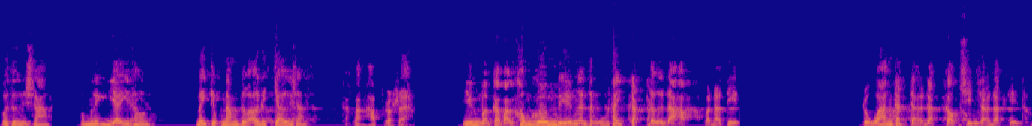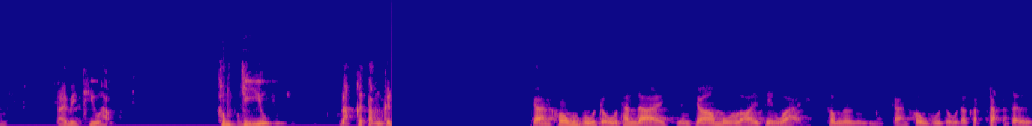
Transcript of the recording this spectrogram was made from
Coi thứ làm sao? Không lý vậy thôi. Mấy chục năm tôi ở đây chơi sao? Các bạn học rõ ràng. Nhưng mà các bạn không gom điển thì cũng thấy trật tự đã học và đã tiếp rồi quan trách trời đất, cầu xin trời đất vậy thôi. Tại vì thiếu học. Không chịu đọc cái tâm kinh. Càng không vũ trụ thanh đài chuyển cho muôn loại tiến hoài không ngưng, càng khôn vũ trụ đã có trật tự.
